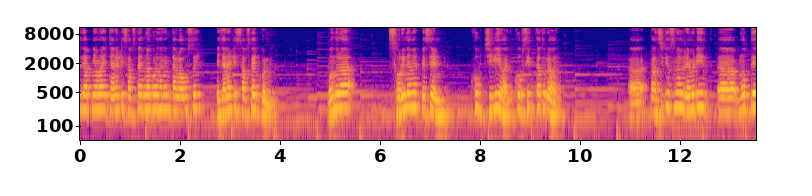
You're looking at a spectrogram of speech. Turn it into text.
যদি আপনি আমার এই চ্যানেলটি সাবস্ক্রাইব না করে থাকেন, তাহলে অবশ্যই এই চ্যানেলটি সাবস্ক্রাইব করে নিন। বন্ধুরা সরিনামের পেশেন্ট খুব চিলি হয়, খুব শীতকাতুরে হয়। কনস্টিটিউশনাল রেমেডির মধ্যে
